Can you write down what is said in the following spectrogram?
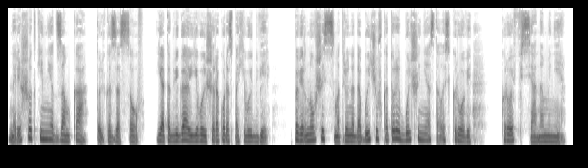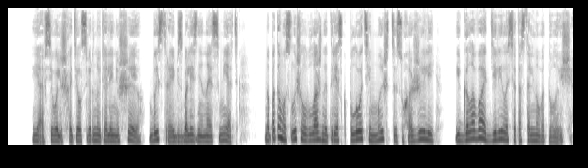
На решетке нет замка, только засов. Я отодвигаю его и широко распахиваю дверь. Повернувшись, смотрю на добычу, в которой больше не осталось крови — Кровь вся на мне. Я всего лишь хотел свернуть оленю шею, быстрая и безболезненная смерть, но потом услышал влажный треск плоти, мышцы, сухожилий, и голова отделилась от остального туловища.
